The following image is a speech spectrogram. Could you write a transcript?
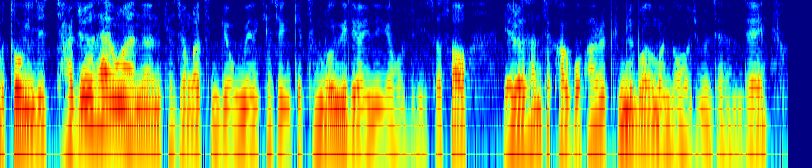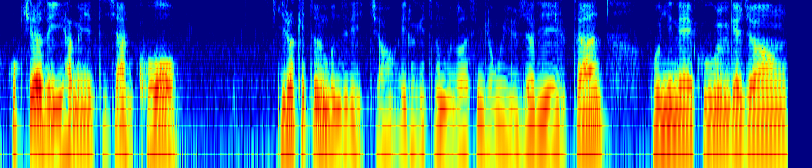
보통 이제 자주 사용하는 계정 같은 경우에는 계정이 이렇게 등록이 되어 있는 경우들이 있어서 얘를 선택하고 바로 비밀번호만 넣어주면 되는데 혹시라도 이 화면이 뜨지 않고 이렇게 뜨는 분들이 있죠. 이렇게 뜨는 분들 같은 경우에 이 자리에 일단 본인의 구글 계정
